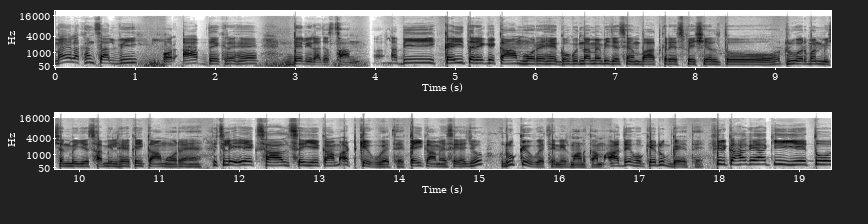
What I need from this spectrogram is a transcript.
मैं लखन सालवी और आप देख रहे हैं डेली राजस्थान। अभी कई तरह के काम हो रहे हैं। गोगुंदा में भी जैसे हम बात करें स्पेशल तो रू अर्बन मिशन में ये शामिल है। कई काम हो रहे हैं। पिछले एक साल से ये काम अटके हुए थे। कई काम ऐसे हैं जो रुके हुए थे निर्माण काम। आधे होके रुक गए थे। फिर कहा गया कि ये तो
